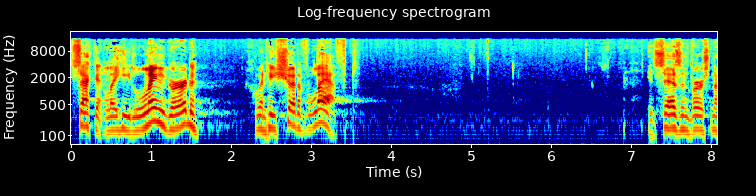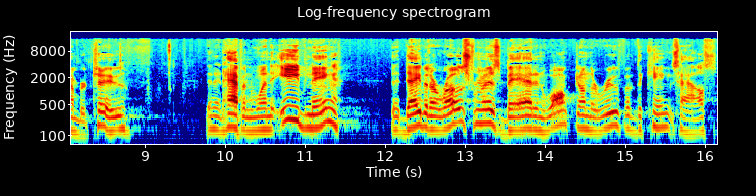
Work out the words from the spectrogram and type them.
Secondly, he lingered when he should have left. It says in verse number two Then it happened one evening that David arose from his bed and walked on the roof of the king's house.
